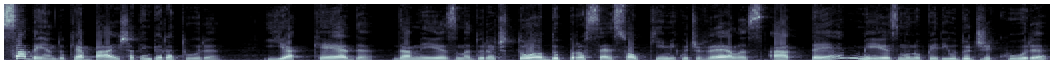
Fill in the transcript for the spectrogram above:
Sabendo que a baixa temperatura e a queda da mesma durante todo o processo alquímico de velas, até mesmo no período de cura,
